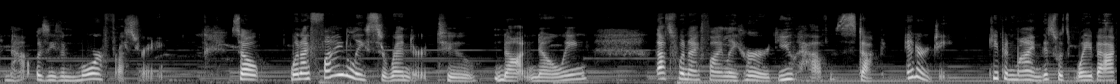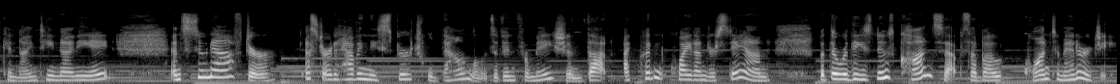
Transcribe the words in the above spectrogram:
And that was even more frustrating. So when I finally surrendered to not knowing, that's when I finally heard you have stuck energy. Keep in mind, this was way back in 1998. And soon after, I started having these spiritual downloads of information that I couldn't quite understand, but there were these new concepts about quantum energy.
